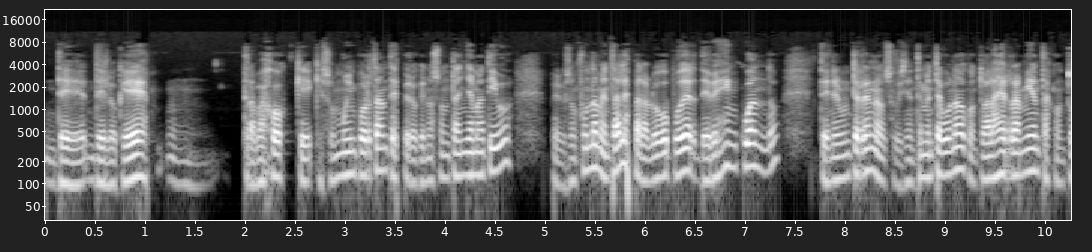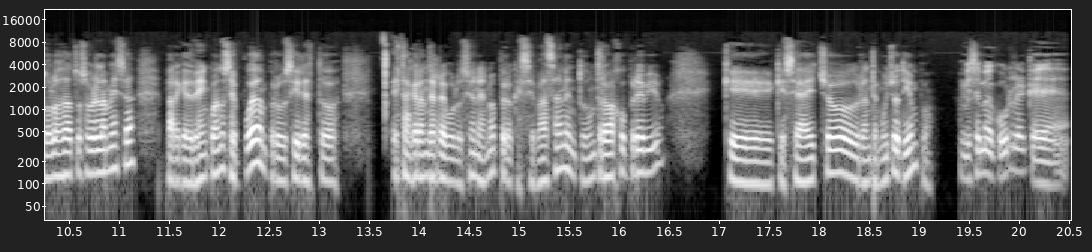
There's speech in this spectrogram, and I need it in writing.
de, de lo que es mm, trabajos que, son muy importantes pero que no son tan llamativos, pero que son fundamentales para luego poder de vez en cuando tener un terreno suficientemente abonado con todas las herramientas, con todos los datos sobre la mesa, para que de vez en cuando se puedan producir estos, estas grandes revoluciones, ¿no? Pero que se basan en todo un trabajo previo que, se ha hecho durante mucho tiempo. A mí se me ocurre que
